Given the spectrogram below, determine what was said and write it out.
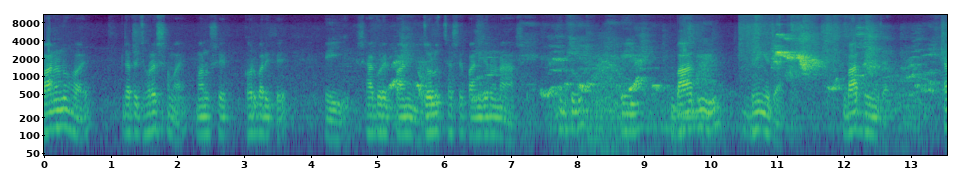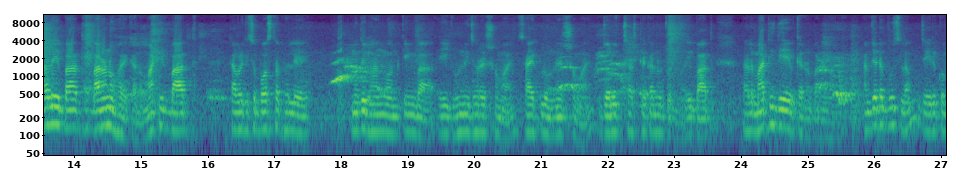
বানানো হয় যাতে ঝড়ের সময় মানুষের ঘরবাড়িতে এই সাগরের পানি, জলোচ্ছ্বাসের পানি যেন না আসে। কিন্তু এই বাঁধই ভেঙে যায়, বাঁধ ভেঙে যায়। তাহলে এই বাঁধ বানানো হয় কেন? মাটির বাঁধ তারপর কিছু বস্তা ফেলে নদী ভাঙ্গন কিংবা এই ঘূর্ণিঝড়ের সময়, সাইক্লোনের সময়, জলোচ্ছ্বাস ঠেকানোর জন্য এই বাঁধ তাহলে মাটি দিয়ে কেন বানানো হয়? আমি যেটা বুঝলাম যে এরকম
